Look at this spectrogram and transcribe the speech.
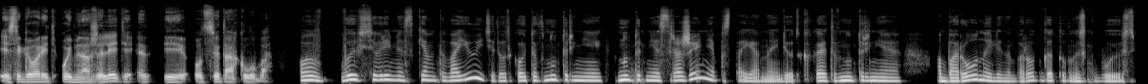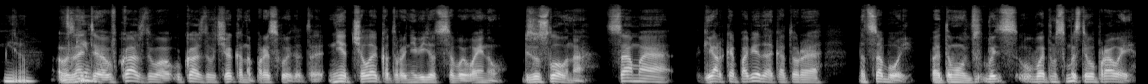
Если говорить о именно жилете э, и о цветах клуба. Вы все время с кем-то воюете? Это вот какое-то внутреннее, внутреннее сражение постоянно идет? Какая-то внутренняя оборона или, наоборот, готовность к бою с миром? Вы С знаете, у каждого, у каждого человека она происходит. Это нет человека, который не ведет с собой войну. Безусловно. Самая яркая победа, которая над собой. Поэтому в, в- этом смысле вы правы.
